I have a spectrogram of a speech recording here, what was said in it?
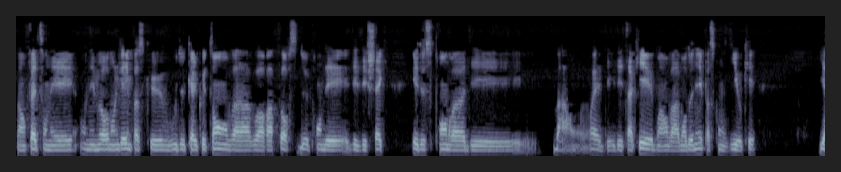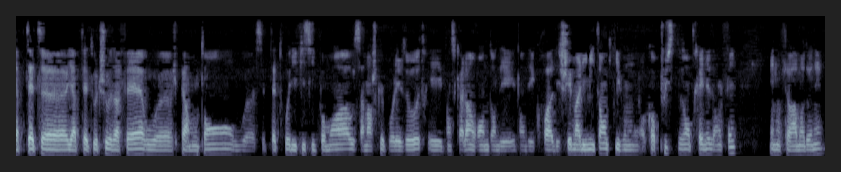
ben, en fait, on est, on est mort dans le game parce que au bout de quelques temps, on va avoir à force de prendre des, des échecs et de se prendre des, bah, ouais, des, des taquets, ben, on va abandonner parce qu'on se dit, OK, il y a peut-être euh, peut-être autre chose à faire ou euh, je perds mon temps ou euh, c'est peut-être trop difficile pour moi ou ça marche que pour les autres. Et dans ce cas-là on rentre dans des dans des croix des schémas limitants qui vont encore plus nous entraîner dans le fond et nous faire abandonner.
